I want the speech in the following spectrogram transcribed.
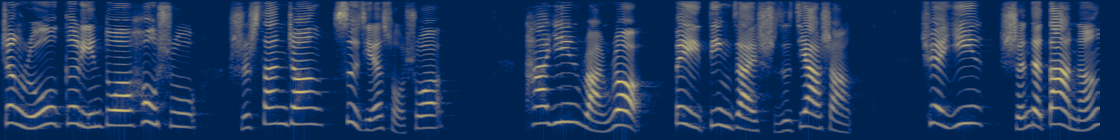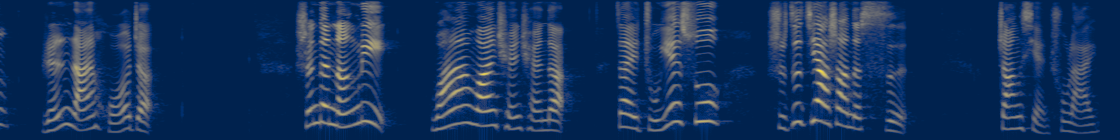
正如哥林多后书十三章四节所说：“他因软弱。”被钉在十字架上，却因神的大能仍然活着。神的能力完完全全的在主耶稣十字架上的死彰显出来。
